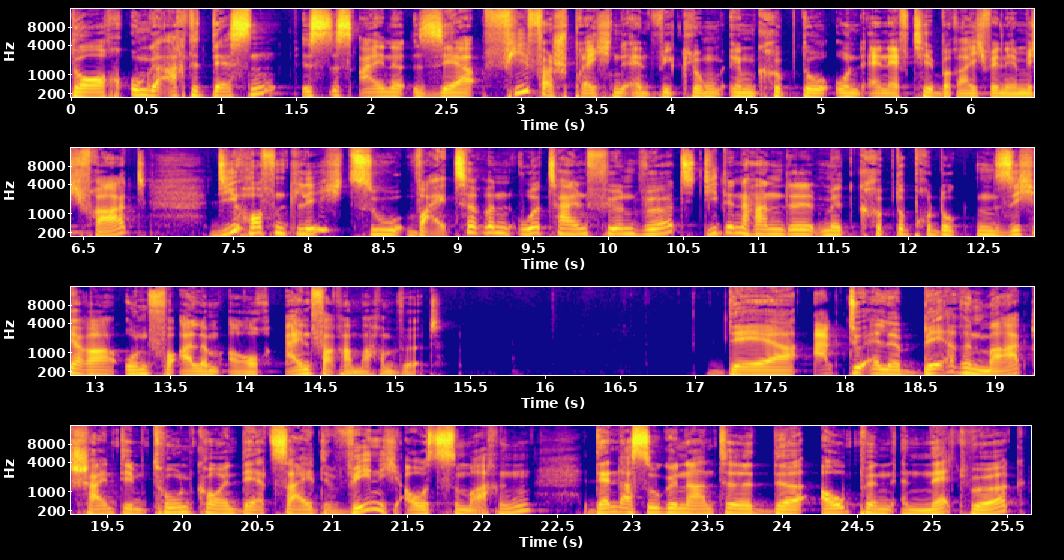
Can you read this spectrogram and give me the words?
Doch ungeachtet dessen ist es eine sehr vielversprechende Entwicklung im Krypto- und NFT-Bereich, wenn ihr mich fragt, die hoffentlich zu weiteren Urteilen führen wird, die den Handel mit Kryptoprodukten sicherer und vor allem auch einfacher machen wird. Der aktuelle Bärenmarkt scheint dem Toncoin derzeit wenig auszumachen, denn das sogenannte The Open Network,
